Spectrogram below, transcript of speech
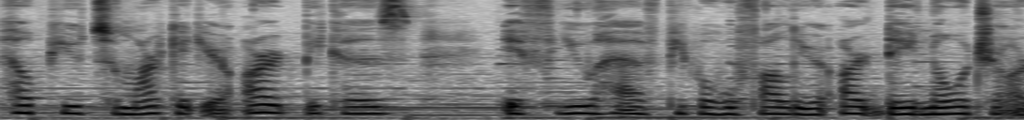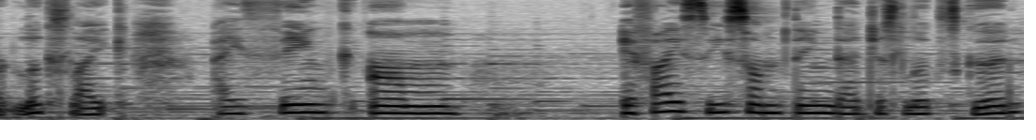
help you to market your art because if you have people who follow your art, they know what your art looks like. I think um, if I see something that just looks good,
